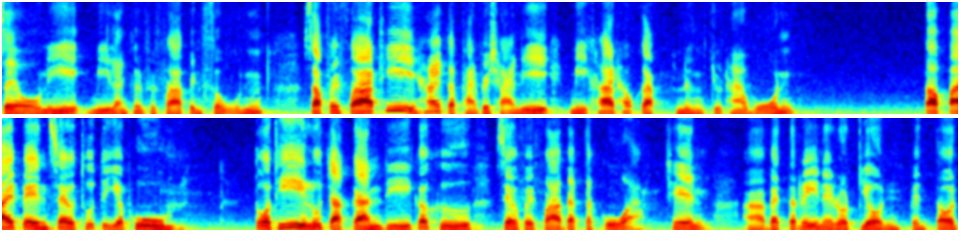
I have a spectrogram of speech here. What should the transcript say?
เซลล์นี้มีแรงขึ้นไฟฟ้าเป็นศูนย์สักไฟฟ้าที่ให้กับฐานไฟฉายนี้มีค่าเท่ากับ 1.5 โวลต์ ต่อไปเป็นเซลล์ทุติยภูมิ ตัวที่รู้จักกันดีก็คือเซลล์ไฟฟ้าแบบตะกั่ว เช่นแบตเตอรี่ในรถยนต์เป็นต้น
